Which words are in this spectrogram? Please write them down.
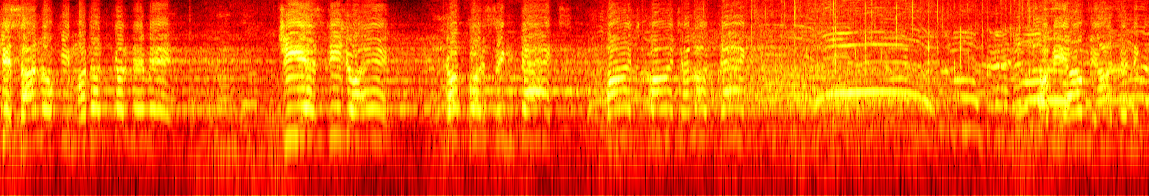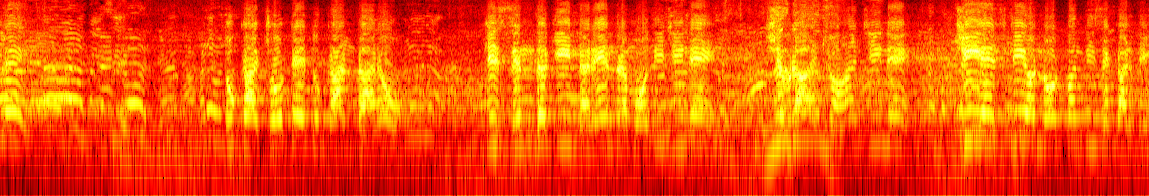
किसानों की मदद करने में। जीएसटी जो है गब्बर सिंह टैक्स पाँच पाँच अलग टैक्स। अभी हम यहाँ से निकले। दुका छोटे दुकानदारों की ज़िंदगी नरेंद्र मोदी जी ने शिवराज चौहान जी ने जीएसटी और नोटबंदी से कर दी।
